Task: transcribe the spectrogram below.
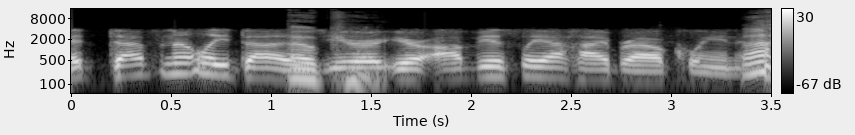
It, it definitely does. Okay. You're you're obviously a highbrow queen. I,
